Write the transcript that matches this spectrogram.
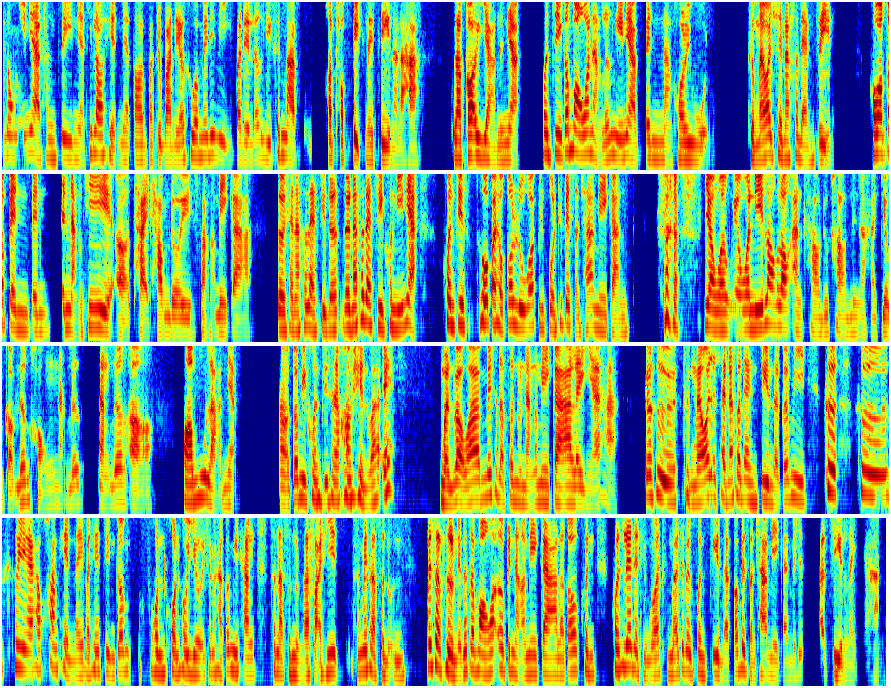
ตรงนี้เนี่ยทางจีนเนี่ยที่เราเห็นเนี่ยตอนปัจจุบันนี้ก็คือว่าไม่ได้มีประเด็นเรื่องนี้ขึ้นมาเป็น hot topic ในจีนอะนะคะ แล้วก็อีกอย่างหนึ่งเนี่ย คนจีนก็มองว่าหนังเรื่องนี้เนี่ยเป็นหนังฮอลลีวูดถึงแม้ว่าจะใช้นักแสดงจีน เพราะว่าก็เป็นเป็นเป็นหนังที่เอ่อถ่ายทำโดยฝั่งอเมริกา โดยใช้นักแสดงจีนโดยนักแสดงจีนคนนี้เนี่ย คนจีนทั่วไปเขาก็รู้ว่าเป็นคนที่เป็นสัญชาติอเมริกัน อย่างวันอย่างวันนี้ลองลองอ่านข่าวดูข่าวหนึ่งอะค่ะเกี่ยวกับเรื่องของหนังเรื่องหนังเรื่องเอ่อ พร้อมมูหลานเนี่ยอ่าก็มีคนจีนแสดงความเห็นว่า เอ๊ะ เหมือนแบบว่าไม่สนับสนุนหนังอเมริกาอะไรอย่างเงี้ยค่ะ ก็คือถึงแม้ว่าจะใช้นักแสดงจีน แต่ก็มีคือคือคือยังไงคะความเห็นในประเทศจีนก็คนคนเขาเยอะใช่ไหมคะก็มีทั้งสนับสนุนและฝ่ายที่ไม่สนับสนุน ไม่สนับสนุนเนี่ยก็จะมองว่าเออเป็นหนังอเมริกา แล้วก็คนคนที่เล่นเนี่ยถึงแม้ว่าถึงแม้ว่าจะเป็นคนจีนแต่ก็เป็นสัญชาติอเมริกันไม่ใช่สัญชาติจีนอะไรอย่างเงี้ยค่ะ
